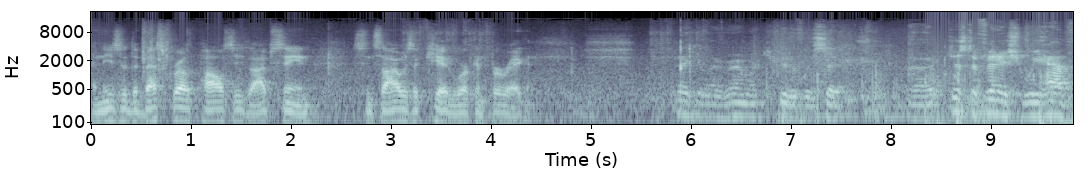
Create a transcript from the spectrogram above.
And these are the best growth policies I've seen since I was a kid working for Reagan. Thank you, Larry, very much. Beautifully said. Uh, Just to finish, we have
